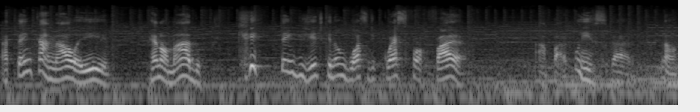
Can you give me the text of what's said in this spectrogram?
até em canal aí renomado que tem gente que não gosta de Quest for Fire? Ah, para com isso, cara. Não,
